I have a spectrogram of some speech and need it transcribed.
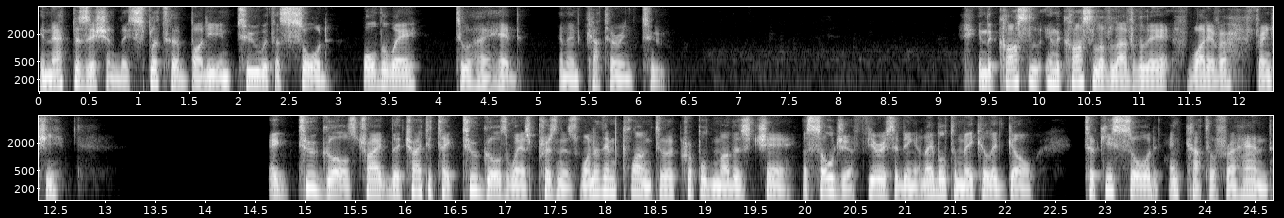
In that position, they split her body in two with a sword all the way to her head and then cut her in two. In the castle, in the castle of La Vrelay, whatever, Frenchy, a, two girls tried they tried to take two girls away as prisoners. One of them clung to her crippled mother's chair. A soldier, furious at being unable to make her let go, took his sword and cut off her hand.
